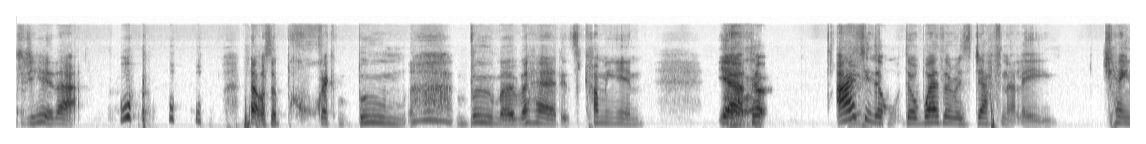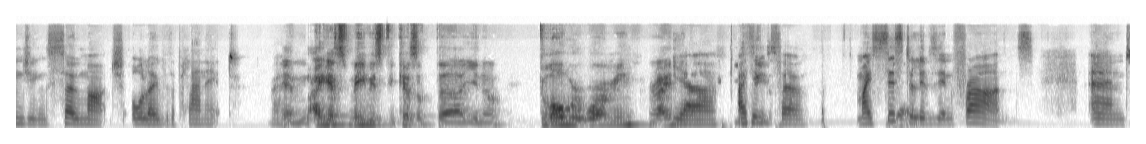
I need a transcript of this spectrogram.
Did you hear that? That was a quick boom, boom overhead. It's coming in. Yeah, Oh, I- the, I yeah. think the the weather is definitely changing so much all over the planet. Right. Yeah, I guess maybe it's because of the, you know, global warming, right? Yeah, I think so. My sister lives in France, and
